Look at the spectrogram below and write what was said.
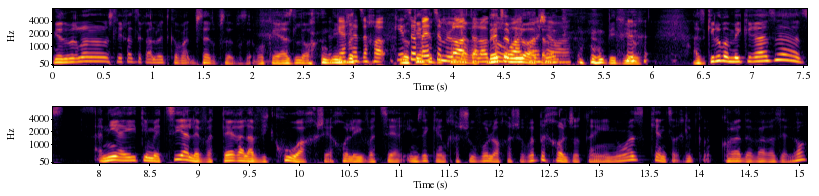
מיד אומר, לא, לא, לא, סליחה, סליחה, לא התכוונת, בסדר, בסדר, בסדר, אוקיי, אז לא. לוקח את זה אחורה, קיצור, בעצם לא, אתה לא גרוע, לא, כמו שאמרתי. בדיוק. אז כאילו במקרה הזה, אז אני הייתי מציע לוותר על הוויכוח שיכול להיווצר, אם זה כן חשוב או לא חשוב, ובכל זאת היינו, אז כן, צריך לתקון, כל הדבר הזה לא,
